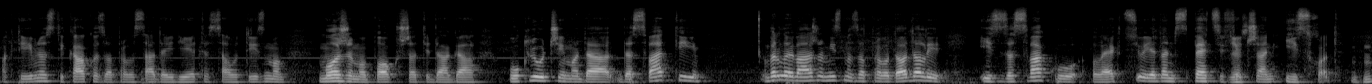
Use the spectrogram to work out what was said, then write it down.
aktivnosti kako zapravo sada i dijete sa autizmom možemo pokušati da ga uključimo, da, da svati. Vrlo je važno, mi smo zapravo dodali i za svaku lekciju jedan specifičan yes. ishod. Mm -hmm.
